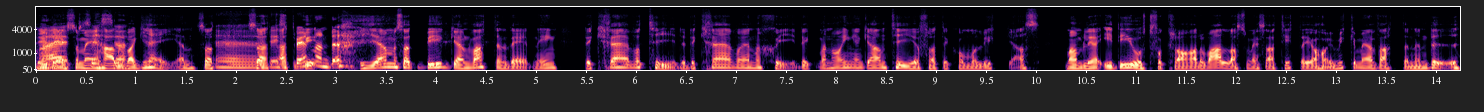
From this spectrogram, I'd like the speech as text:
Det är Nej, det som precis, är halva ja. grejen. Så att, eh, så att, det är spännande. Att ja, men så att bygga en vattenledning, det kräver tid, det kräver energi. Det, man har inga garantier för att det kommer lyckas. Man blir idiotförklarad av alla som är så här, titta jag har ju mycket mer vatten än du.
